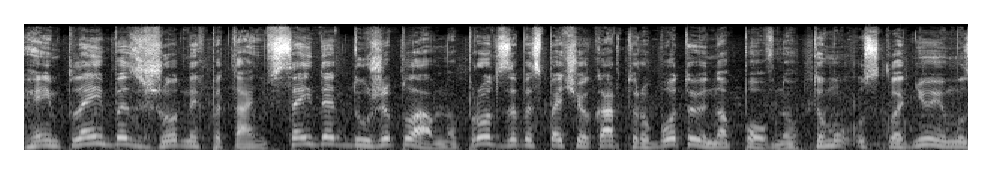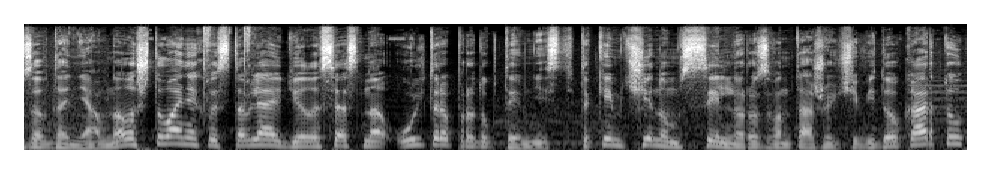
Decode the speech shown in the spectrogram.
геймплей без жодних питань, все йде дуже плавно. Проц забезпечує карту роботою на повну, тому ускладнює йому завдання. В налаштуваннях виставляю DLSS на ультрапродуктивність, таким чином сильно розвантажуючи відеокарту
